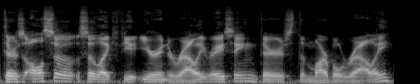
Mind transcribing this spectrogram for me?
there's also so like if you, you're into rally racing, there's the Marble Rally,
